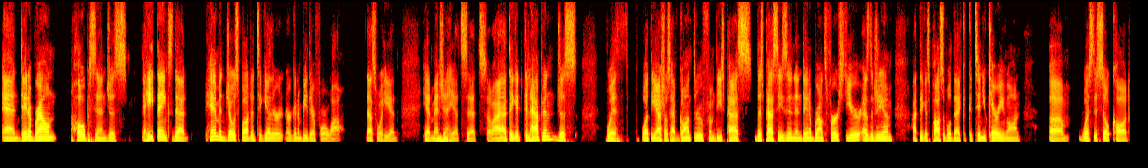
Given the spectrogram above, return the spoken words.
and Dana Brown hopes and just he thinks that him and Joe Espada together are going to be there for a while. That's what he had he had mentioned mm-hmm. he had said. So I, I, think it can happen just with what the Astros have gone through from these past this past season and Dana Brown's first year as the GM. I think it's possible that could continue carrying on um, what's this so-called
